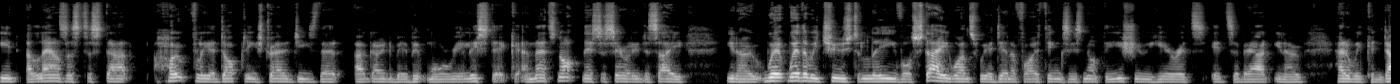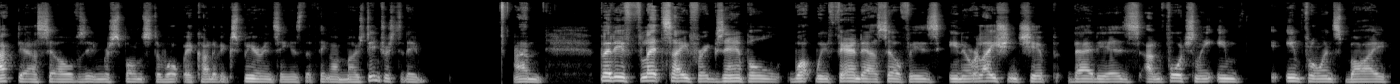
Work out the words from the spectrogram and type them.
it allows us to start hopefully adopting strategies that are going to be a bit more realistic. And that's not necessarily to say, you know, whether we choose to leave or stay once we identify things is not the issue here. It's it's about you know how do we conduct ourselves in response to what we're kind of experiencing is the thing I'm most interested in. Um, but if, let's say, for example, what we found ourselves is in a relationship that is unfortunately in, influenced by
